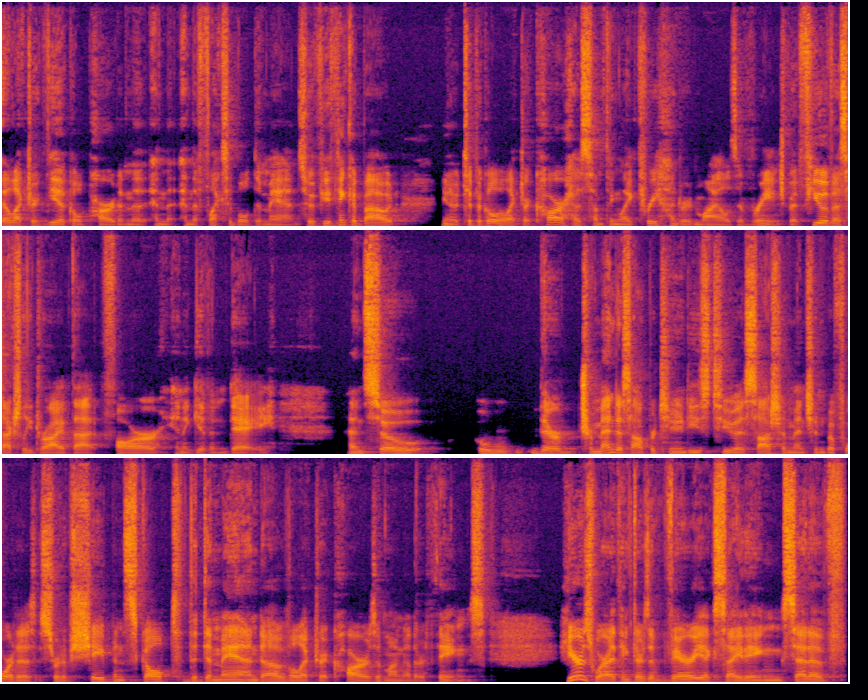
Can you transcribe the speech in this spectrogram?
electric vehicle part and the, and the, and the flexible demand. So if you think about you know, a typical electric car has something like 300 miles of range, but few of us actually drive that far in a given day. And so there are tremendous opportunities to, as Sasha mentioned before, to sort of shape and sculpt the demand of electric cars, among other things. Here's where I think there's a very exciting set of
